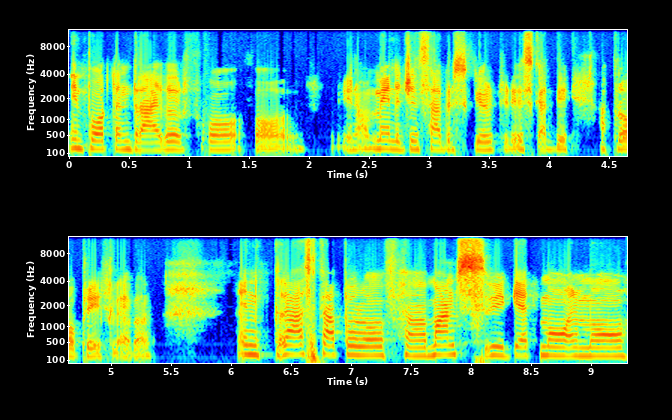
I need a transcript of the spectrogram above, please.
important driver for, for you know, managing cybersecurity risk at the appropriate level. In the last couple of uh, months, we get more and more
